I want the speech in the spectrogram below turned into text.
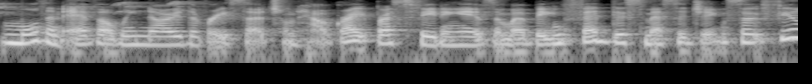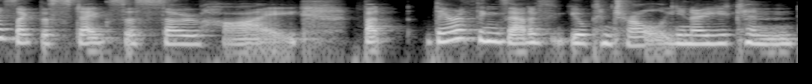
more than ever, we know the research on how great breastfeeding is, and we're being fed this messaging. So it feels like the stakes are so high. But there are things out of your control. You know, you can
